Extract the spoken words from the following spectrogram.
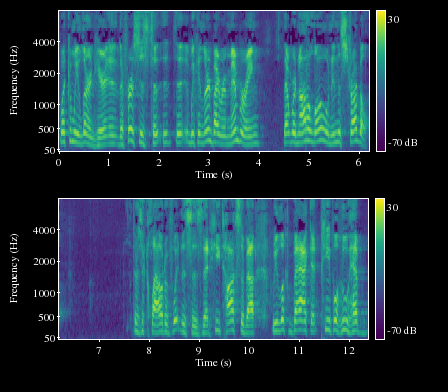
what can we learn here? Uh, the first is to, uh, to, we can learn by remembering that we're not alone in the struggle. There's a cloud of witnesses that he talks about. We look back at people who have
